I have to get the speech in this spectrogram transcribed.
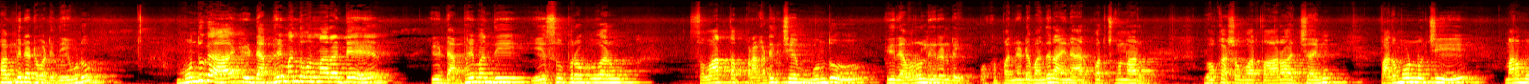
పంపినటువంటి దేవుడు ముందుగా ఈ డెబ్భై మంది ఉన్నారంటే ఈ డెబ్భై మంది యేసు ప్రభు వారు సువార్త ప్రకటించే ముందు వీరెవరూ లేరండి. ఒక పన్నెండు మందిని ఆయన ఏర్పరచుకున్నారు. లోకా శుభవార్త ఆరో అధ్యాయము పదమూడు నుంచి మనము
